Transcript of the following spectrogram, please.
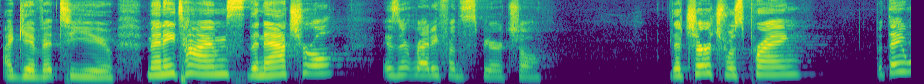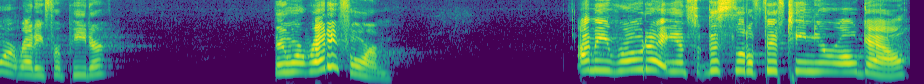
I give it to you? Many times the natural isn't ready for the spiritual. The church was praying, but they weren't ready for Peter. They weren't ready for him. I mean, Rhoda answered, this little 15 year old gal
